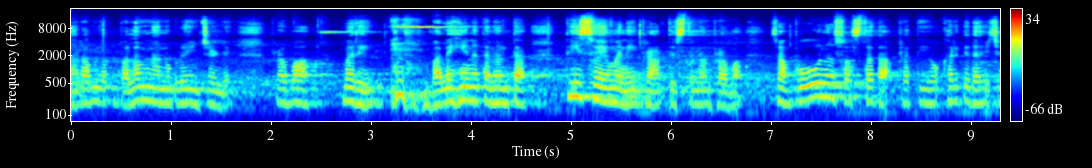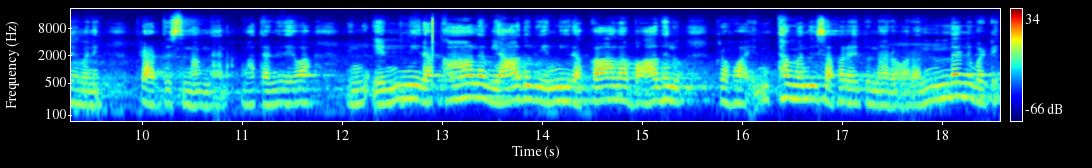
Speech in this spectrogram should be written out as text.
నరములకు బలం అనుగ్రహించండి. ప్రభా మరి బలహీనతనంతా తీసివేయమని ప్రార్థిస్తున్నాం ప్రభా. సంపూర్ణ స్వస్థత ప్రతి ఒక్కరికి దయచేయమని ప్రార్థిస్తున్నాం నాయన. మా తండ్రి దేవ ఎన్ని రకాల వ్యాధులు ఎన్ని రకాల బాధలు ప్రభా ఎంతమంది సఫర్ అవుతున్నారో వారందరిని బట్టి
